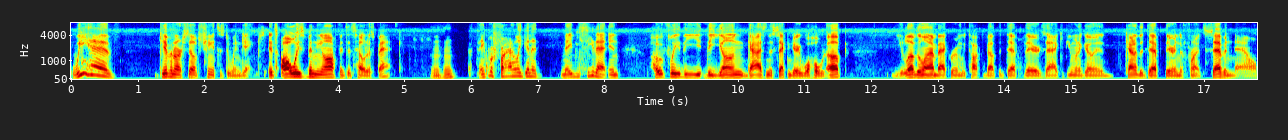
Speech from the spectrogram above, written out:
we have giving ourselves chances to win games. It's always been the offense that's held us back. Mm-hmm. I think we're finally going to maybe see that, and hopefully the the young guys in the secondary will hold up. You love the linebacker room. We talked about the depth there, Zach. If you want to go in kind of the depth there in the front seven now,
